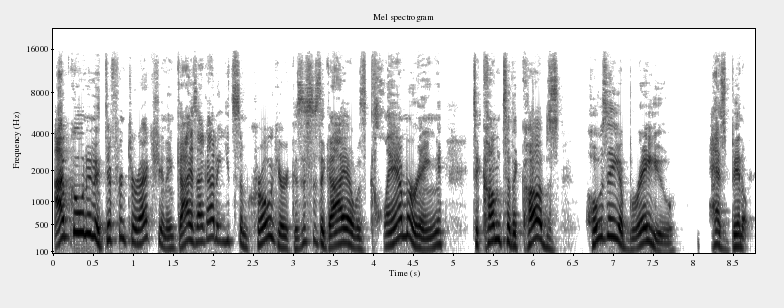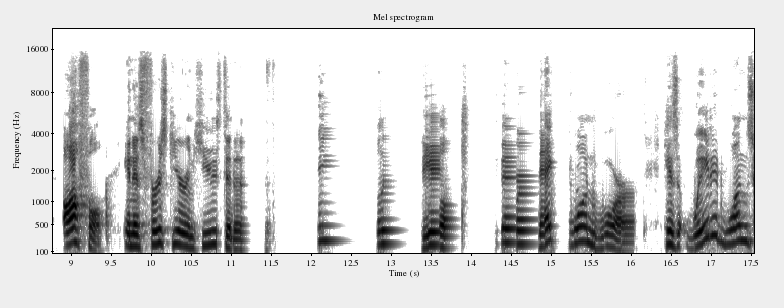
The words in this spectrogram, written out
I'm going in a different direction, and guys, I got to eat some crow here because this is the guy I was clamoring to come to the Cubs. Jose Abreu has been awful in his first year in Houston. Deal one WAR. His weighted ones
